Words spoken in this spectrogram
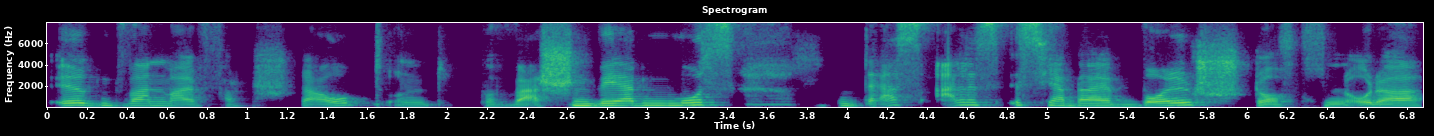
irgendwann mal verstaubt und gewaschen werden muss. Und das alles ist ja bei Wollstoffen oder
